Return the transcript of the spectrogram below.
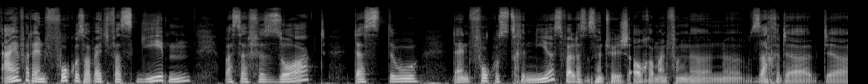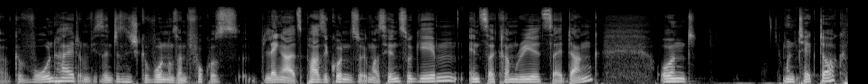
einfach deinen Fokus auf etwas geben, was dafür sorgt, dass du deinen Fokus trainierst, weil das ist natürlich auch am Anfang eine, eine Sache der, der Gewohnheit und wir sind es nicht gewohnt, unseren Fokus länger als paar Sekunden zu irgendwas hinzugeben. Instagram Reels sei Dank. Und und TikTok.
